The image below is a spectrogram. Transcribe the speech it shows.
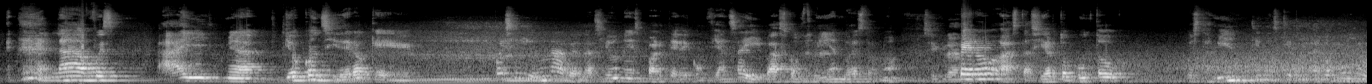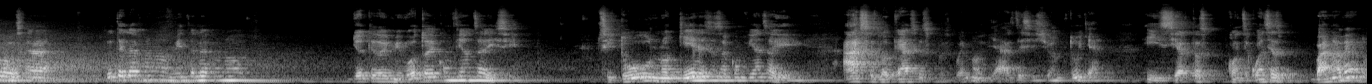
Nada, pues, ay, mira, yo considero que, pues sí, una relación es parte de confianza y vas construyendo esto, ¿no? Sí, claro. Pero hasta cierto punto, pues también tienes que tener lo tuyo, o sea, tu teléfono, mi teléfono, yo te doy mi voto de confianza y si, si tú no quieres esa confianza y haces lo que haces, pues bueno, ya es decisión tuya y ciertas consecuencias van a haber,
